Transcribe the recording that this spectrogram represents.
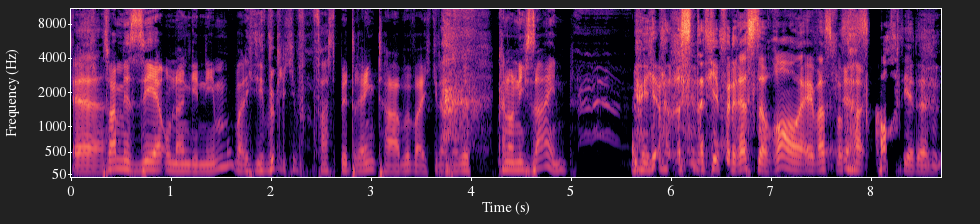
Äh. Das war mir sehr unangenehm, weil ich die wirklich fast bedrängt habe, weil ich gedacht habe, kann doch nicht sein. Ja, was ist denn das hier für ein Restaurant? Ey, was, was ja. kocht ihr denn?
